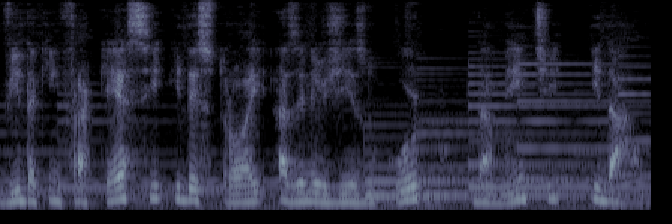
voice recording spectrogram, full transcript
vida que enfraquece e destrói as energias do corpo, da mente e da alma.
